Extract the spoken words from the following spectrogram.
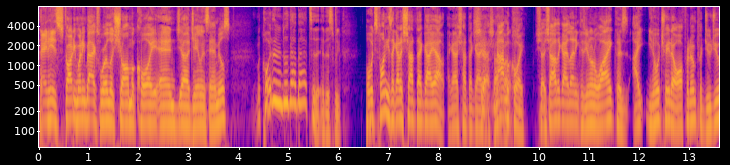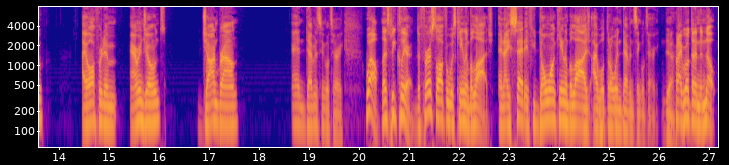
and his starting running backs were LeSean McCoy and uh, Jaylen Samuels. McCoy didn't do that bad to this week. But what's funny is I got to shout that guy out. I got to shout that guy Shout- out. shout Not. McCoy. Shout, shout out the guy Lennon because you don't know why? Because I, you know what trade I offered him for Juju? I offered him Aaron Jones, John Brown, and Devin Singletary. Well, let's be clear. The first offer was Kalen Ballage, and I said if you don't want Kalen Ballage, I will throw in Devin Singletary. Yeah. But I wrote that in the note.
